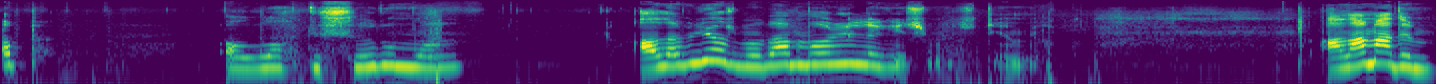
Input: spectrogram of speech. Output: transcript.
Hop. Allah düşüyordum lan. Alabiliyoruz mu? Ben boruyla geçmek istiyorum yok. Alamadım.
